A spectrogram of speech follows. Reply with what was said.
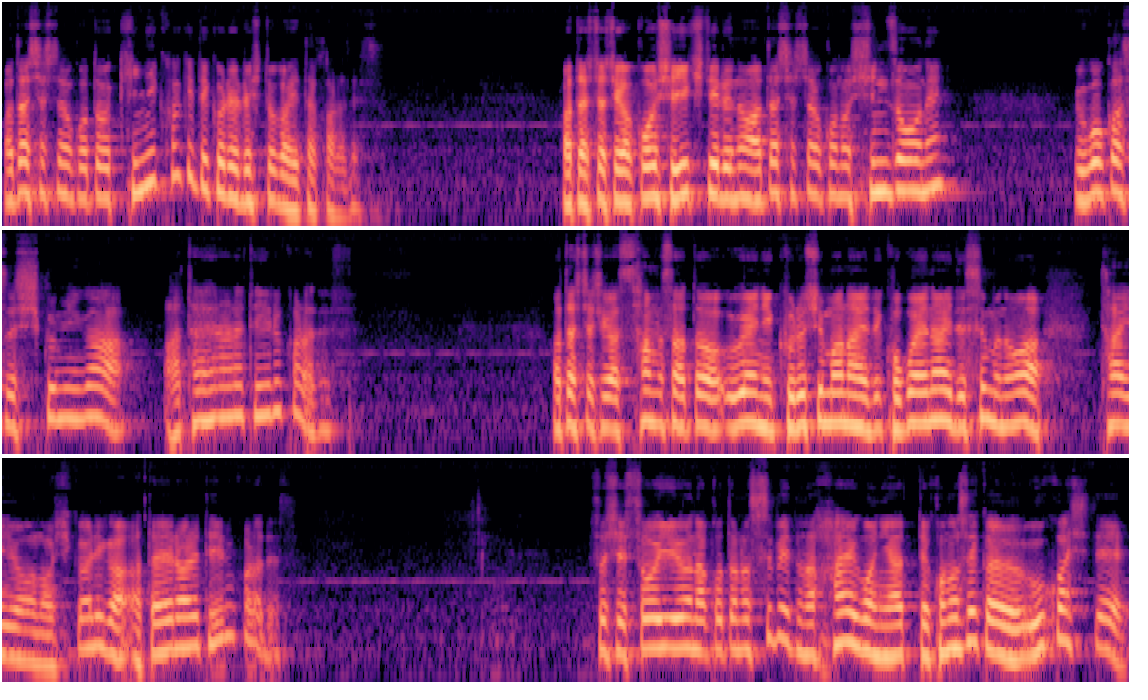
私たちのことを気にかけてくれる人がいたからです。私たちがこうして生きているのは私たちはこの心臓をね、動かす仕組みが与えられているからです。私たちが寒さと上に苦しまないで、凍えないで済むのは太陽の光が与えられているからです。そしてそういうようなことの全ての背後にあって、この世界を動かして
